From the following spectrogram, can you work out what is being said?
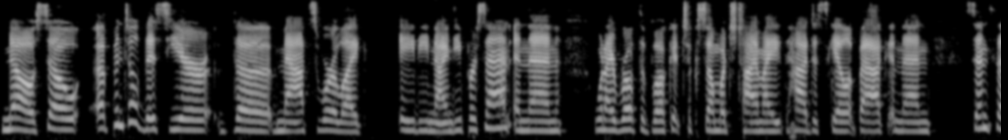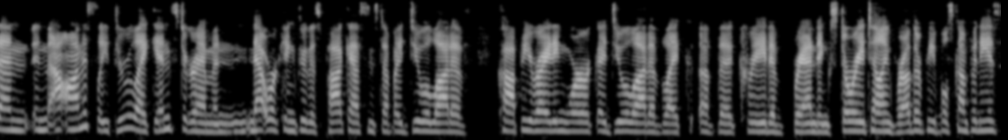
No. So up until this year, the mats were like 80, 90%. And then when I wrote the book, it took so much time, I had to scale it back. And then since then, and honestly, through like Instagram and networking through this podcast and stuff, I do a lot of copywriting work. I do a lot of like of the creative branding storytelling for other people's companies.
